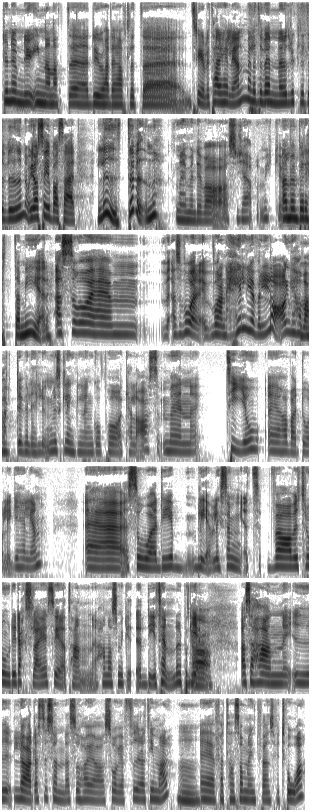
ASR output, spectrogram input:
Du nämnde ju innan att eh, du hade haft lite trevligt här i helgen med lite vänner och druckit lite vin. Och jag säger bara så här, lite vin? Nej men det var så jävla mycket. Ja, men berätta mer. Alltså, ehm, alltså vår, våran helg överlag har varit väldigt lugn. Vi skulle egentligen gå på kalas, men Tio eh, har varit dålig i helgen. Eh, så det blev liksom inget. Vad vi tror i dagsläget så är det att han, han har så mycket, eh, det är tänder på G. Ja. Alltså han, i lördags till söndag så har jag sovit fyra timmar. Mm. Eh, för att han somnade inte förrän vid två.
